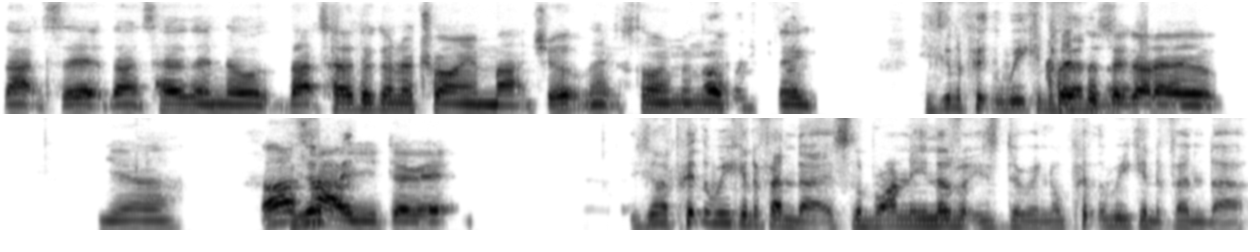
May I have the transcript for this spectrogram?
that's it. That's how they know. That's how they're going to try and match up next time. And Oh, they He's gonna pick the weaker Clippers are going to. Yeah, that's how you do it. He's gonna pick the weaker defender. It's LeBron. He knows what he's doing. He'll pick the weaker defender,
